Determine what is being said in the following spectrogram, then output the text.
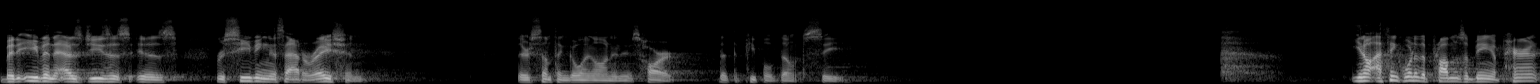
But even as Jesus is receiving this adoration, there's something going on in his heart that the people don't see. You know, I think one of the problems of being a parent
